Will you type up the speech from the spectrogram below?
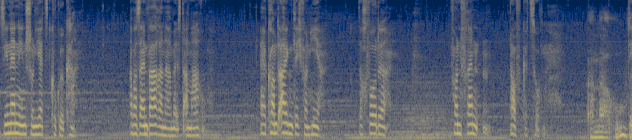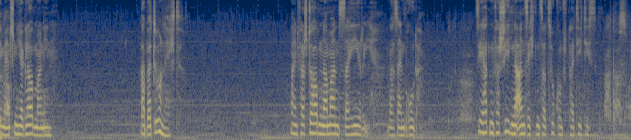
Sie nennen ihn schon jetzt Kukulkan. Aber sein wahrer Name ist Amaru. Er kommt eigentlich von hier. Doch wurde von Fremden aufgezogen. Amaru. Die Menschen hier glauben an ihn. Aber du nicht. Mein verstorbener Mann, Sahiri, war sein Bruder. Sie hatten verschiedene Ansichten zur Zukunft Paititis. Ach, das war.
